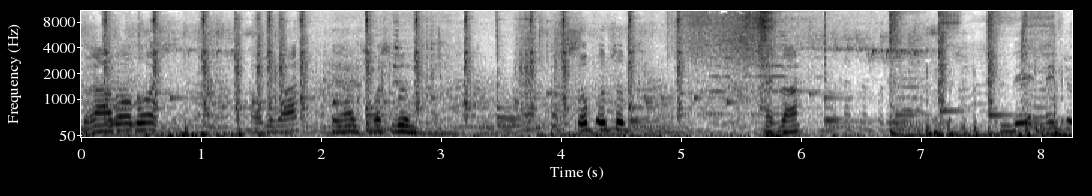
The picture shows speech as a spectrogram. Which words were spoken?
Bravo, boss. O, diba? Tingnan si boss dun. Up, up, up. Ayos ba? Hindi, medyo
